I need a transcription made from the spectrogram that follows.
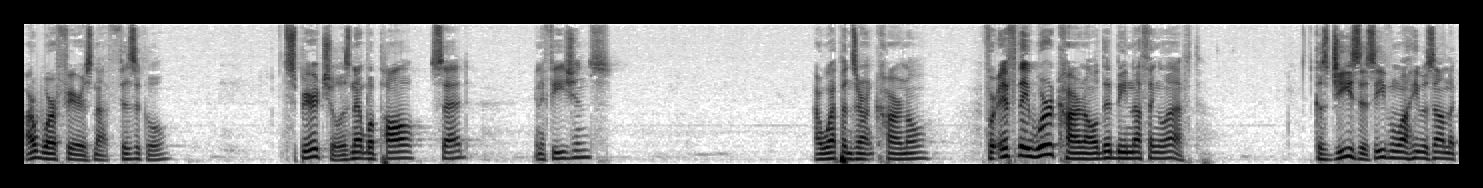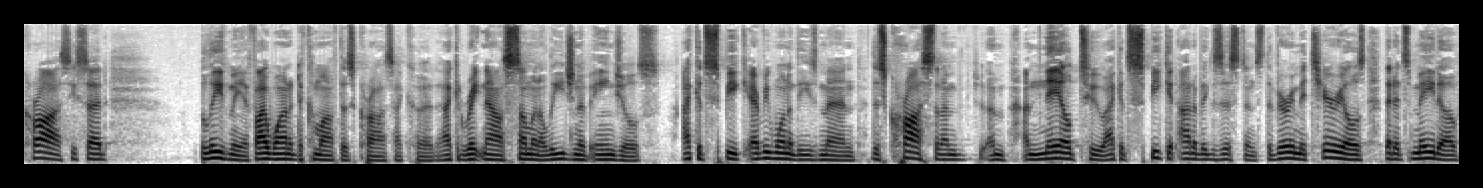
Our warfare is not physical, it's spiritual. Isn't that what Paul said in Ephesians? Our weapons aren't carnal. For if they were carnal, there'd be nothing left. Because Jesus, even while he was on the cross, he said, Believe me, if I wanted to come off this cross, I could. I could right now summon a legion of angels. I could speak every one of these men, this cross that I'm, I'm, I'm, nailed to, I could speak it out of existence. The very materials that it's made of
